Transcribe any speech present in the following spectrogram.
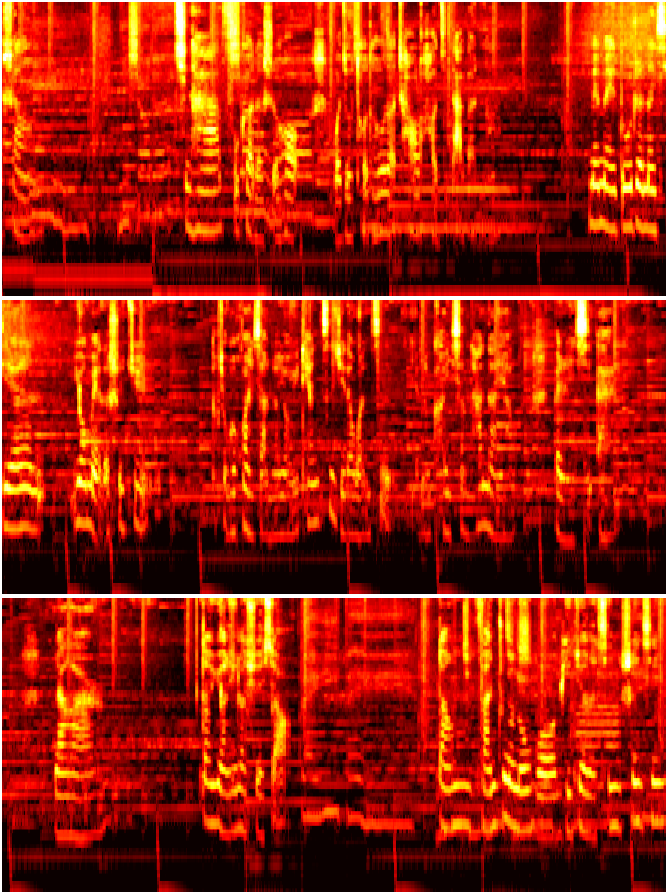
上。其他复课的时候，我就偷偷的抄了好几大本呢。每每读着那些优美的诗句，就会幻想着有一天自己的文字也能可以像他那样被人喜爱。然而，当远离了学校，当繁重的农活疲倦了心身心，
